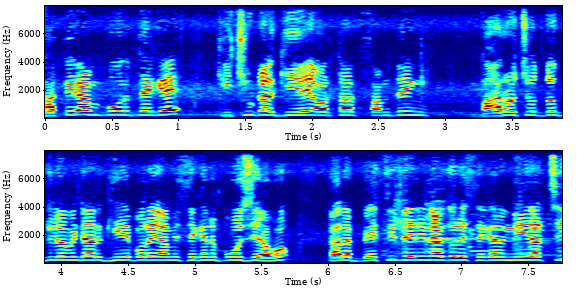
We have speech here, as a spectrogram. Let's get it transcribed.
হাতিরামপুর থেকে কিছুটা গিয়ে, অর্থাৎ সামথিং বারো চোদ্দ কিলোমিটার গিয়ে পরে আমি সেখানে পৌঁছে যাব। তাহলে বেশি দেরি না করে সেখানে নিয়ে যাচ্ছি।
